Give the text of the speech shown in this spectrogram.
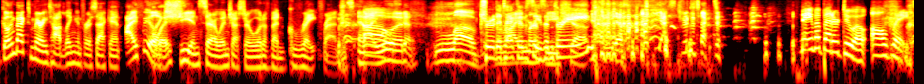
going back to Mary Todd Lincoln for a second, I feel like she and Sarah Winchester would have been great friends, and I Oh. would Yeah. love True the Ryan Detective season Murphy three. show. Yeah. yes, True Detective. Name a better duo. I'll wait.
